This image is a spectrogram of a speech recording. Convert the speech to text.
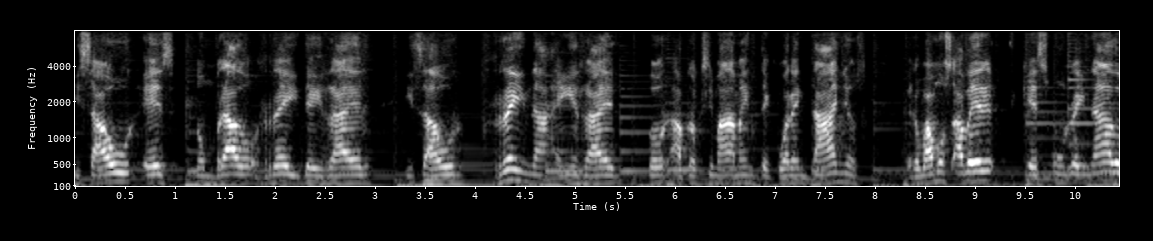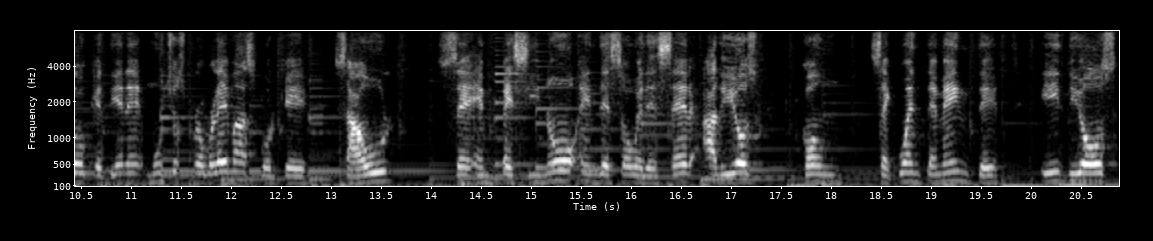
y Saúl es nombrado rey de Israel y Saúl reina en Israel por aproximadamente 40 años. Pero vamos a ver que es un reinado que tiene muchos problemas porque Saúl se empecinó en desobedecer a Dios consecuentemente y Dios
